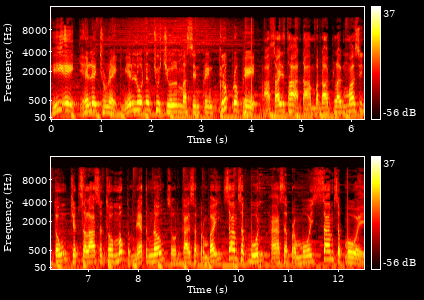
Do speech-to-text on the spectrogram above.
PH Electronic មានលក់និងជួសជុលម៉ាស៊ីនព្រីនគ្រប់ប្រភេទអាស្រ័យស្ថានតាមបណ្ដោយផ្លូវម៉ៅស៊ីតុងជិតសាលាសន្ធមុខទំនាក់ទំនង098 34 56 31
